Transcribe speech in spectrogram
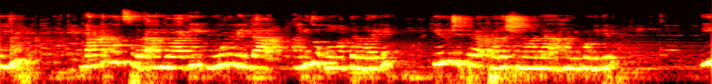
ಇಂದು ನಾಟಕೋತ್ಸವದ ಅಂಗವಾಗಿ ಮೂರರಿಂದ ಐದು ಮೂವತ್ತರವರೆಗೆ ಕಿರುಚಿತ್ರ ಪ್ರದರ್ಶನವನ್ನು ಹಮ್ಮಿಕೊಂಡಿದ್ದೇವೆ. ಈ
